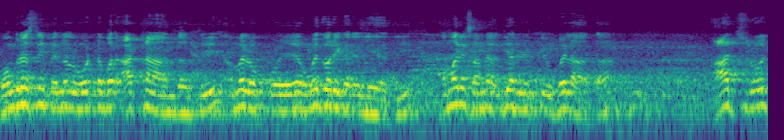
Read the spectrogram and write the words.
કોંગ્રેસની પેનલ વોર્ડ નંબર આઠના અંદરથી અમે લોકોએ ઉમેદવારી કરેલી હતી. અમારી સામે અગિયાર વ્યક્તિ ઉભેલા હતા. આજ રોજ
